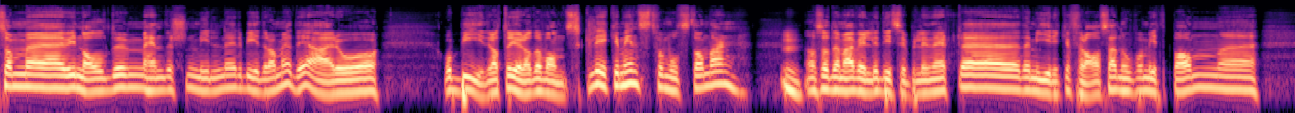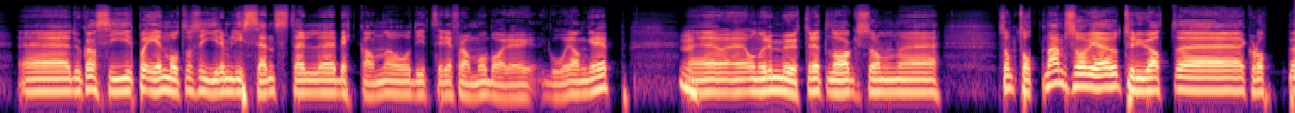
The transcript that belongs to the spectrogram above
som Vinaldum, Henderson, Milner bidrar med, det er å, å bidra til å gjøre det vanskelig, ikke minst, for motstanderen. Mm. Altså, De er veldig disiplinerte, de gir ikke fra seg noe på midtbanen. Eh, du kan si på en måte så gir de lisens til eh, bekkene og de tre framme og bare gå i angrep. Mm. Eh, og når du møter et lag som, som, Tottenham, så vil jeg jo tro at Klopp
